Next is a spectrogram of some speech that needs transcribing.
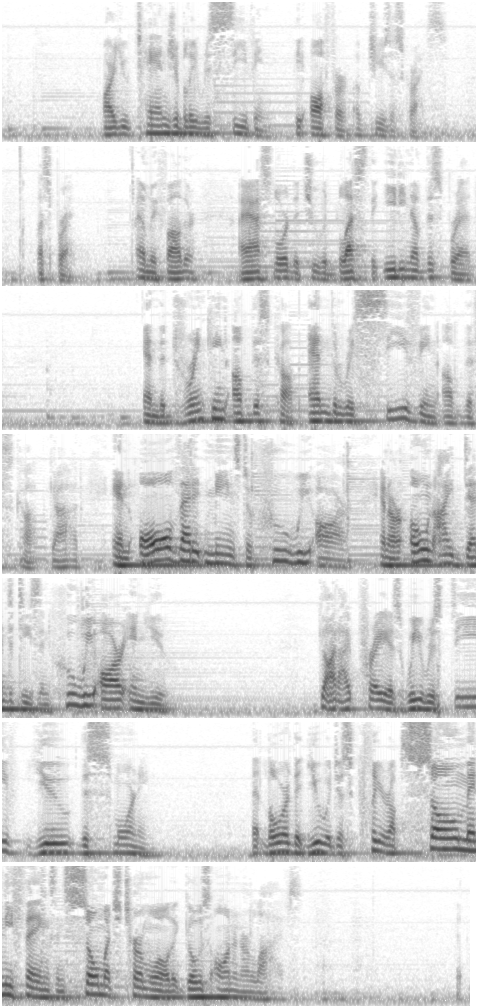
Are you tangibly receiving the offer of Jesus Christ? Let's pray. Heavenly Father, I ask, Lord, that you would bless the eating of this bread and the drinking of this cup and the receiving of this cup, God, and all that it means to who we are and our own identities and who we are in you. God, I pray as we receive you this morning, that Lord, that you would just clear up so many things and so much turmoil that goes on in our lives.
